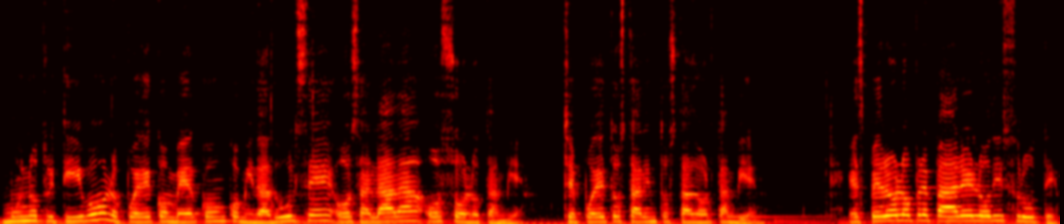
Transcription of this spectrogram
Muy nutritivo, lo puede comer con comida dulce o salada o solo también. Se puede tostar en tostador también. Espero lo prepare, lo disfrute.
